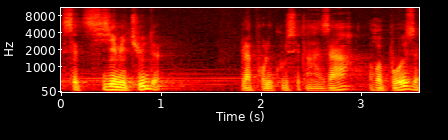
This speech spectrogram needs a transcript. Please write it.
cette sixième étude, là pour le coup c'est un hasard, repose.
